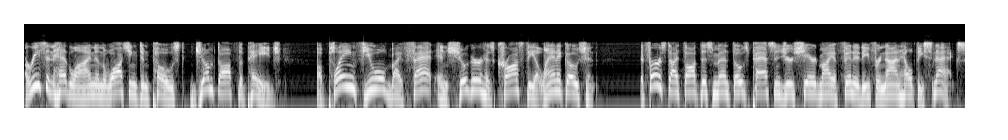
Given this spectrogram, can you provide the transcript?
A recent headline in the Washington Post jumped off the page. A plane fueled by fat and sugar has crossed the Atlantic Ocean. At first, I thought this meant those passengers shared my affinity for non healthy snacks,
